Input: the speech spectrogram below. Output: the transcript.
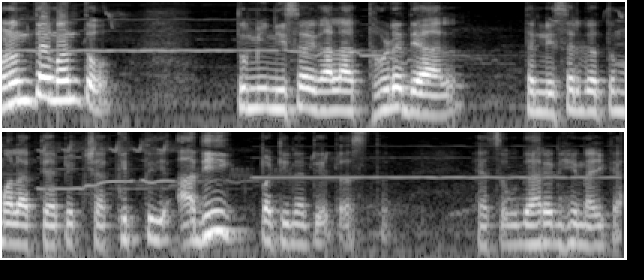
म्हणून तर म्हणतो तुम्ही निसर्गाला थोडं द्याल तर निसर्ग तुम्हाला त्यापेक्षा किती अधिक पटीनं देत असतं. याचं उदाहरण हे नाही का?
